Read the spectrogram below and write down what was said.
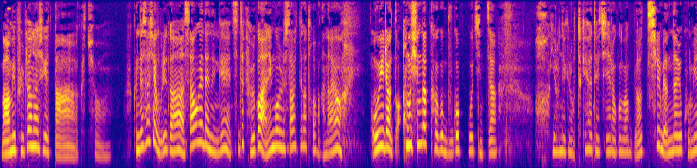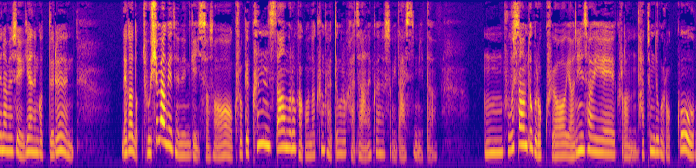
마음이 불편하시겠다. 그쵸. 근데 사실 우리가 싸우게 되는 게 진짜 별거 아닌 걸로 싸울 때가 더 많아요. 오히려 너무 심각하고 무겁고 진짜 어, 이런 얘기를 어떻게 해야 되지라고 막 며칠 몇 날 고민하면서 얘기하는 것들은 내가 조심하게 되는 게 있어서 그렇게 큰 싸움으로 가거나 큰 갈등으로 가지 않을 가능성이 낮습니다. 음, 부부싸움도 그렇고요. 연인 사이의 그런 다툼도 그렇고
